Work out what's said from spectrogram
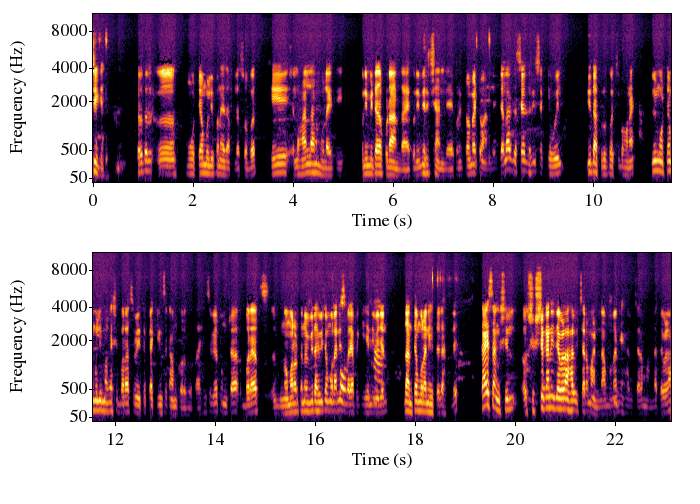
ठीक आहे. खर तर अं, मोठ्या मुली पण आहेत आपल्यासोबत ही लहान लहान मुलं आहेत कोणी मिठाचा पुडा आणलाय कोणी मिरची आणली आहे कोणी टोमॅटो आणले. ज्याला जशा घरी शक्य होईल ती दातृत्वाची भावना आहे. तुम्ही मोठ्या मुली मगाशी बराच वेळ इथे पॅकिंगचं काम करत होता. हे सगळं तुमच्या बऱ्याच मला नववी दहावीच्या मुलांनीच हो. बऱ्यापैकी हे निवेदन जाणत्या मुलांनी इथं घातले काय सांगशील? शिक्षकांनी ज्यावेळेला हा विचार मांडला मुलांनी हा विचार मांडला त्यावेळेला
